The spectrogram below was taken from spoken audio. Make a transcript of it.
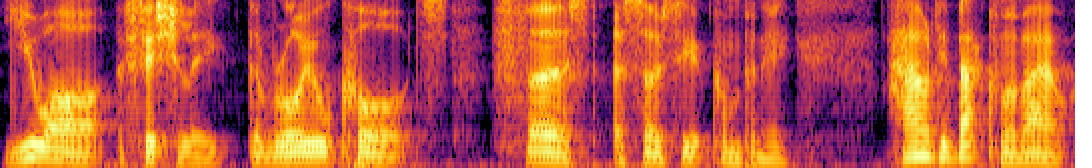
You are officially the Royal Court's first associate company. How did that come about?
